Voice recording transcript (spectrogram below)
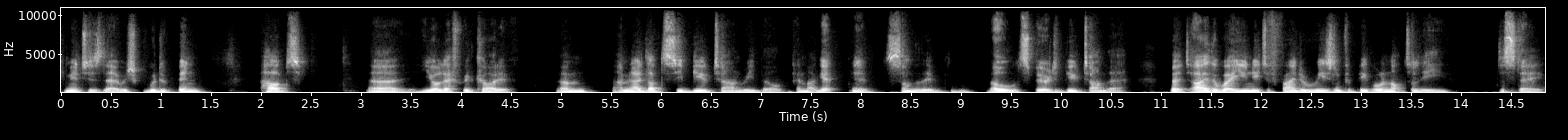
communities there, which would have been hubs. Uh, you're left with Cardiff. Um, I mean, I'd love to see Butetown rebuilt. They might get you know some of the old spirit of Butetown there. But either way, you need to find a reason for people not to leave, to stay.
